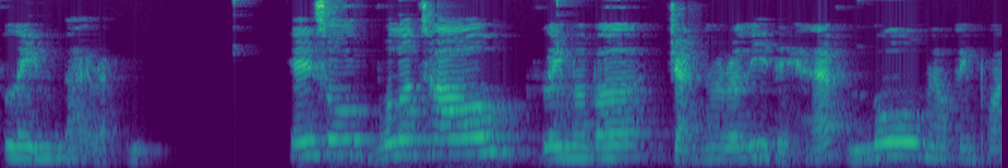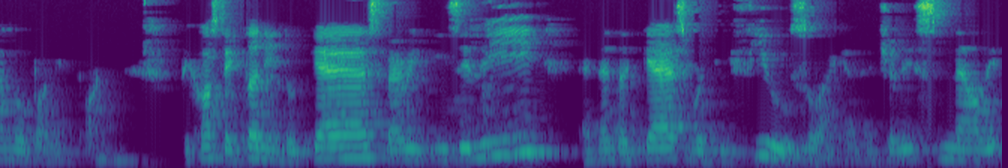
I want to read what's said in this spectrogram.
flame directly. Okay, so volatile, flammable, generally they have low melting point, low boiling point because they turn into gas very easily and then the gas will diffuse so I can actually smell it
